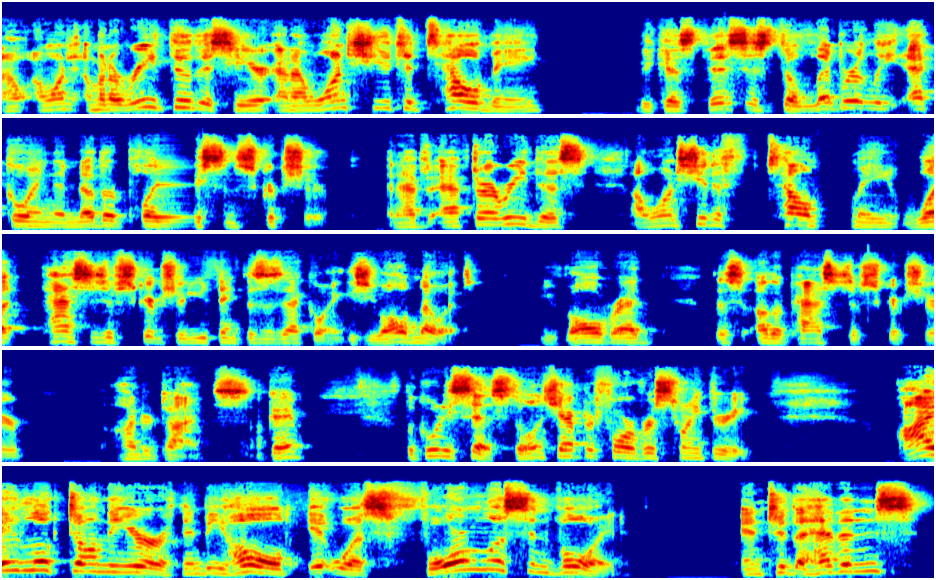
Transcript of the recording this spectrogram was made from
I, I want, I'm going to read through this here, and I want you to tell me, because this is deliberately echoing another place in Scripture. And after, I read this, I want you to tell me what passage of Scripture you think this is echoing, because you all know it. You've all read this other passage of Scripture a hundred times. Okay. Look what he says, still in chapter 4, verse 23. I looked on the earth, and behold, it was formless and void, and to the heavens,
